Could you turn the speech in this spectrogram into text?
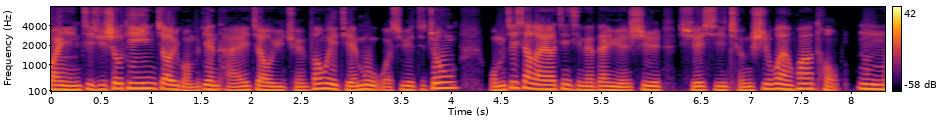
欢迎继续收听教育广播电台《教育全方位》节目，我是岳志忠。我们接下来要进行的单元是学习城市万花筒。嗯，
